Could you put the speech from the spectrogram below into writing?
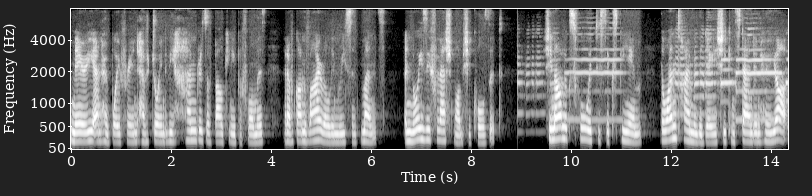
Mary and her boyfriend have joined the hundreds of balcony performers that have gone viral in recent months. A noisy flash mob, she calls it. She now looks forward to 6 p.m., the one time in the day she can stand in her yard,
